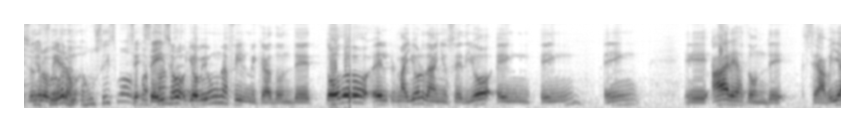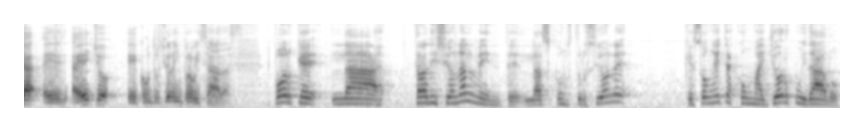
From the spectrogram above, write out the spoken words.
se, lo vieron. Es un sismo se, hizo, yo vi una fílmica donde todo el mayor daño se dio en, eh, áreas donde se había eh, hecho construcciones improvisadas. Porque la, tradicionalmente las construcciones que son hechas con mayor cuidado,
